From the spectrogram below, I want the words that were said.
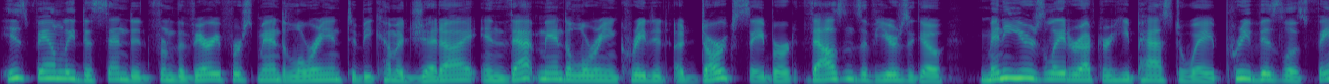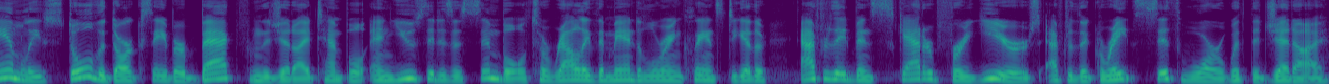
His family descended from the very first Mandalorian to become a Jedi, and that Mandalorian created a dark saber thousands of years ago. Many years later, after he passed away, Pre Vizsla's family stole the dark saber back from the Jedi Temple and used it as a symbol to rally the Mandalorian clans together after they'd been scattered for years after the Great Sith War with the Jedi.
